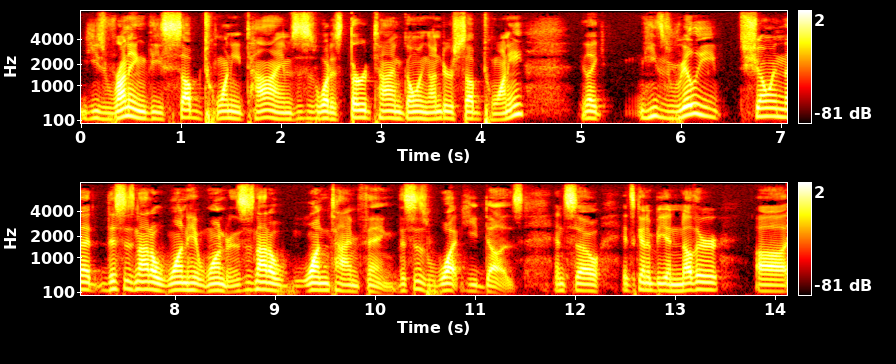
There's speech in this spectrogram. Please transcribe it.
He's running these sub 20 times. This is what his third time going under sub 20. Like he's really showing that this is not a one hit wonder. This is not a one time thing. This is what he does. And so it's going to be another uh,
